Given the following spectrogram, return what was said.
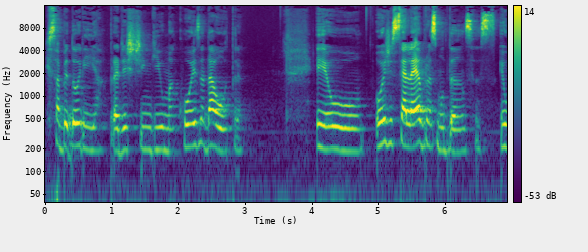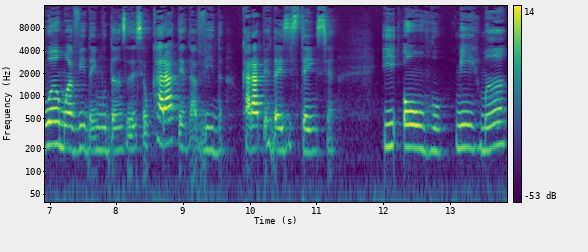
e sabedoria para distinguir uma coisa da outra. Eu hoje celebro as mudanças, eu amo a vida em mudanças, esse é o caráter da vida, o caráter da existência. E honro minha irmã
